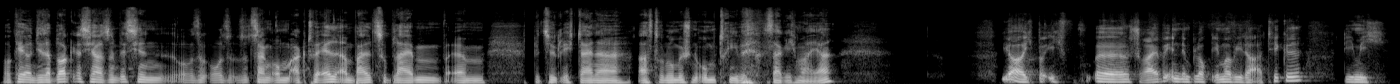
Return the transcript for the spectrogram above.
Okay, und dieser Blog ist ja so ein bisschen so, sozusagen, um aktuell am Ball zu bleiben ähm, bezüglich deiner astronomischen Umtriebe, sag ich mal, ja? Ja, ich, ich äh, schreibe in dem Blog immer wieder Artikel, die mich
